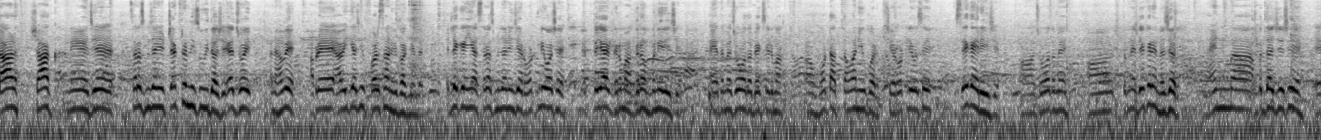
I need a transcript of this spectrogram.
દાળ, શાક અને જે સરસ મજાની ટ્રેક્ટરની સુવિધા છે એ જોઈ અને હવે આપણે આવી ગયા છીએ ફરસાણ વિભાગની અંદર. એટલે કે અહીંયા સરસ મજાની જે રોટલીઓ છે એ તૈયાર ગરમા ગરમ બની રહી છે. અહીંયા તમે જુઓ તો બેક સાઈડમાં મોટા તવાની ઉપર જે રોટલીઓ છે શેકાઈ રહી છે. જોવો તમે તમને દેખાય ને નજર. લાઇનમાં બધા જે છે એ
